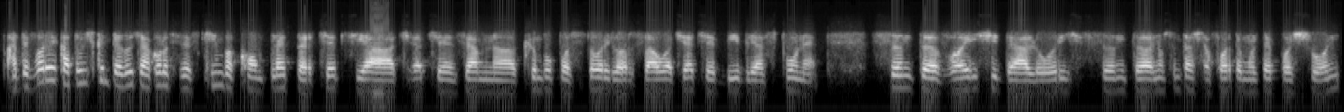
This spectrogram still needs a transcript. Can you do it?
adevărul e că atunci când te duci acolo, ți se schimbă complet percepția ceea ce înseamnă câmpul păstorilor sau ceea ce Biblia spune. Sunt uh, văi și dealuri, sunt, uh, nu sunt așa foarte multe pășuni,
